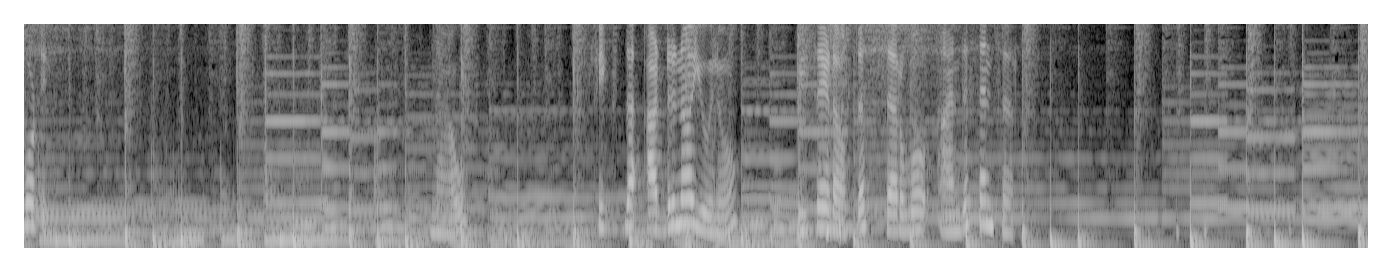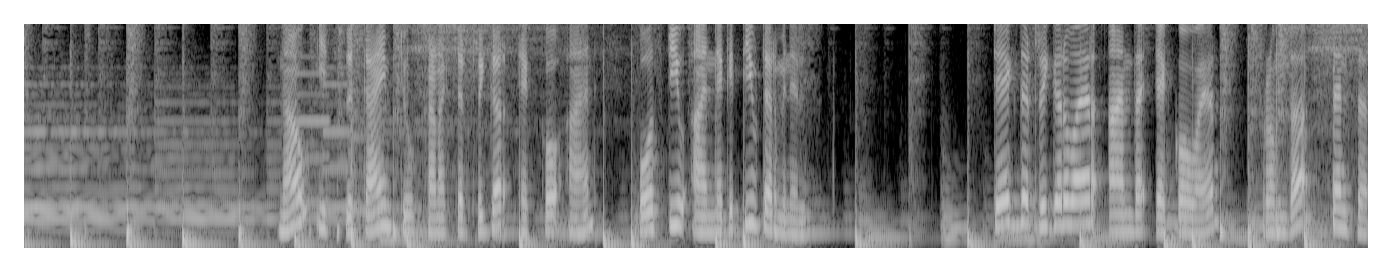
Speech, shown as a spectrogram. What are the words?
bottle. Now fix the Arduino Uno beside of the servo and the sensor. Now it's the time to connect the trigger echo and positive and negative terminals. Take the trigger wire and the echo wire from the sensor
